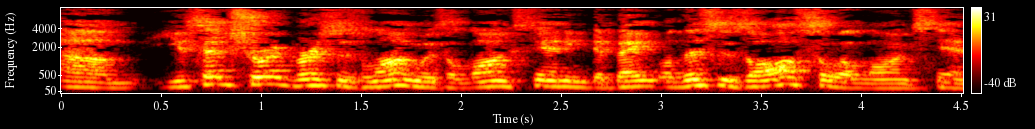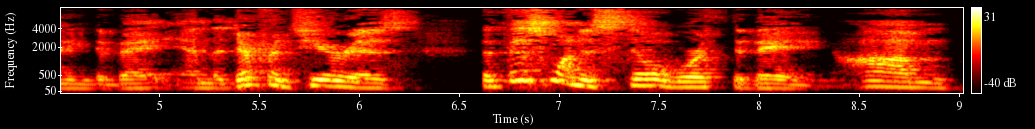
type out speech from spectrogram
um, you said short versus long was a long-standing debate. Well, this is also a long-standing debate, and the difference here is that this one is still worth debating. Um,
